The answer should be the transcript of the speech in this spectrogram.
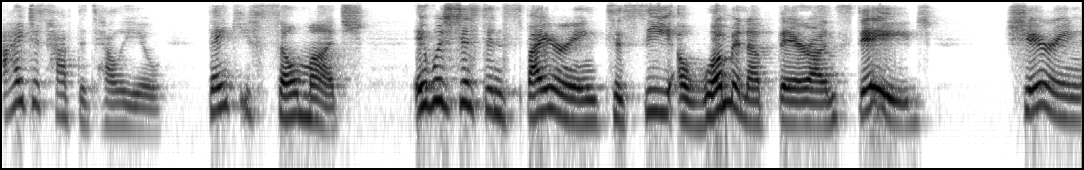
I just have to tell you, thank you so much. It was just inspiring to see a woman up there on stage sharing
